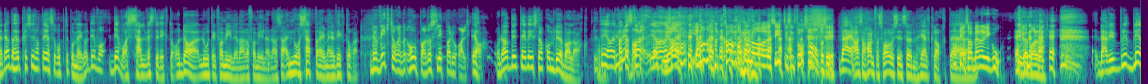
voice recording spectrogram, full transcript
Eh, Der plutselig hørte jeg en som ropte på meg, og det var, det var selveste Viktor. Og da lot jeg familie være familie. Da sa jeg nå setter jeg meg med Viktoren. Når Viktoren roper, da slipper du alt. Ja, og da begynte vi å snakke om dødballer. Det har Du Petter er Strand ja, Ja, altså, ja, hva hadde han å si til sitt forsvar, holdt på å si? Nei, altså, han forsvarer jo sin sønn, helt klart. Ok, Eh, Så han mener de er gode, de dødballene? Nei, vi ble, ble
